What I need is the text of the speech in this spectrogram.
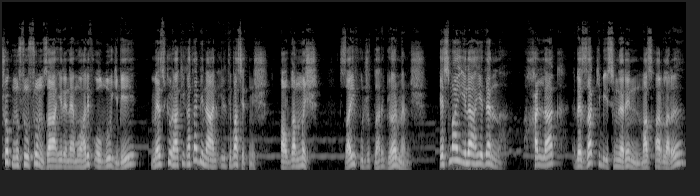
çok nususun zahirine muhalif olduğu gibi mezkür hakikata binaen iltibas etmiş, aldanmış, zayıf vücutları görmemiş. Esma-i ilahiyeden Hallak, Rezzak gibi isimlerin mazharları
